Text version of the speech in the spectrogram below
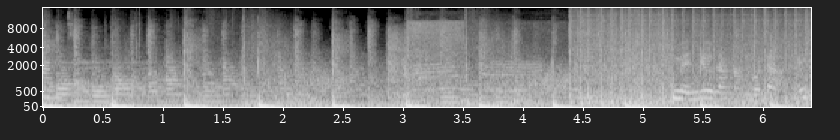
มันเหมือนอยู่หลังรถอะเอ้ย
